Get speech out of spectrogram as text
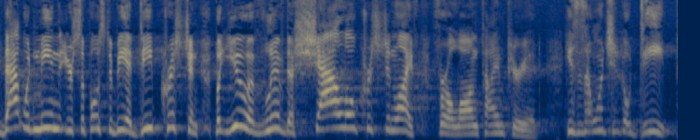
that would mean that you're supposed to be a deep Christian, but you have lived a shallow Christian life for a long time period. He says, I want you to go deep.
